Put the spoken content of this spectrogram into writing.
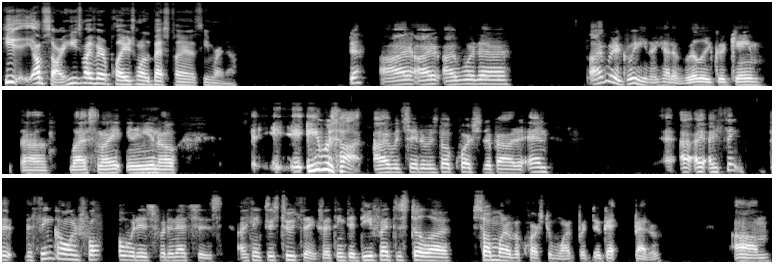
He, I'm sorry, he's my favorite player. He's one of the best players on the team right now. Yeah, I, I, I would, uh, I would agree. You know, he had a really good game uh, last night, and you Mhm. know, he, was hot. I would say there was no question about it. And I- I think the the thing going forward is for the Nets is I think there's two things. I think the defense is still a somewhat of a question mark, but they'll get better. Um,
